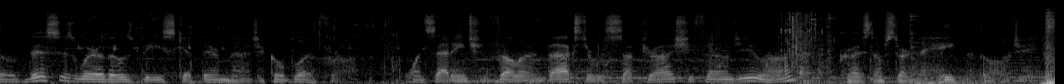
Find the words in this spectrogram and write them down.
So this is where those beasts get their magical blood from. Once that ancient fella in Baxter was sucked dry, she found you, huh? Christ, I'm starting to hate mythology.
